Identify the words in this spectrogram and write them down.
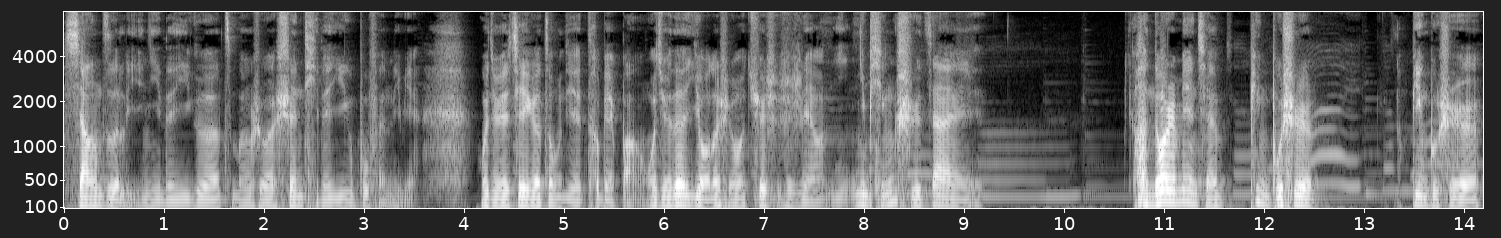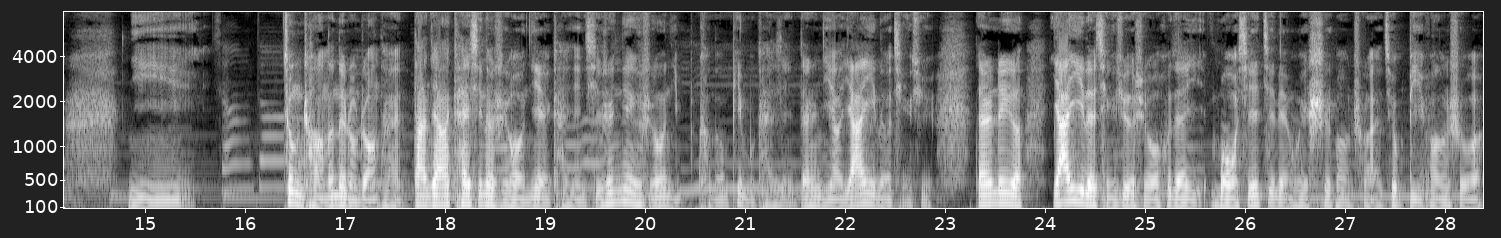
箱子里，你的一个怎么说身体的一个部分里面，我觉得这个总结特别棒。我觉得有的时候确实是这样，你你平时在很多人面前，并不是，并不是你。正常的那种状态，大家开心的时候你也开心。其实那个时候你可能并不开心，但是你要压抑那个情绪。但是这个压抑的情绪的时候，会在某些节点会释放出来。就比方说，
